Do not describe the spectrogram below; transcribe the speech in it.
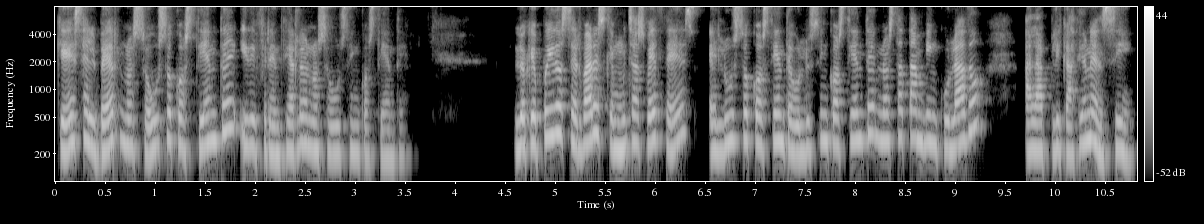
que es el ver nuestro uso consciente y diferenciarlo de nuestro uso inconsciente. Lo que he podido observar es que muchas veces el uso consciente o el uso inconsciente no está tan vinculado a la aplicación en sí.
